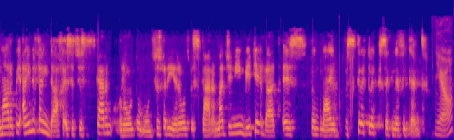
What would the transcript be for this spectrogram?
Maar op die einde van die dag is dit soos 'n skerm rondom ons, soos vir die Here ons beskerm. Maar Janine, weet jy wat is vir my beskiklik significant? Ja.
